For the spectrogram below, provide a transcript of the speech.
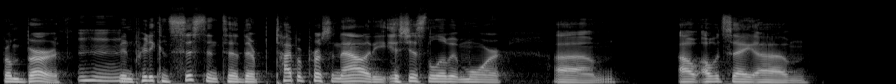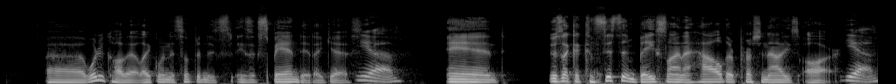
from birth Mm-hmm. been pretty consistent to their type of personality, it's just a little bit more. Um, I, I would say, um, uh, what do you call that? Like when it's something is, is expanded, I guess. Yeah. and there's like a consistent baseline of how their personalities are. Yeah.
